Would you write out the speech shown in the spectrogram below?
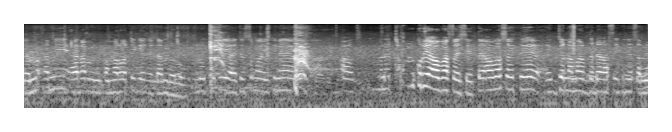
আম- আমার যেতাম ধরো। লুকিটি আইতে সময় এখানে মানে ঠাম করে আওয়াজ আইছে। তা আওয়াজ আইতে একজন আমার দাদা আছে এখানে সামনে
